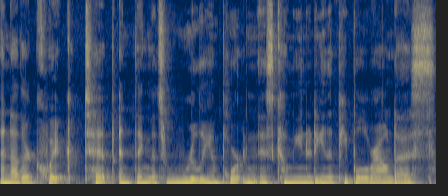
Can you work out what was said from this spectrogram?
Another quick tip and thing that's really important is community and the people around us.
